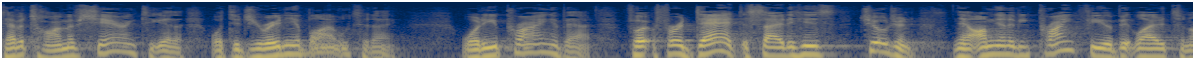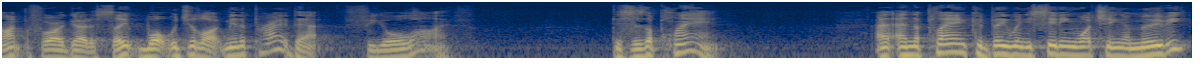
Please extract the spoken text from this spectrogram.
to have a time of sharing together. What did you read in your Bible today? What are you praying about? For, for a dad to say to his children, Now I'm going to be praying for you a bit later tonight before I go to sleep. What would you like me to pray about for your life? This is a plan. And the plan could be when you're sitting watching a movie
